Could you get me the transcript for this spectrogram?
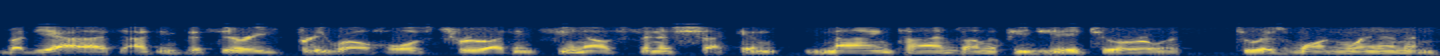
but yeah, I, I think the theory pretty well holds true. I think Finau's finished second nine times on the PGA Tour with to his one win, and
